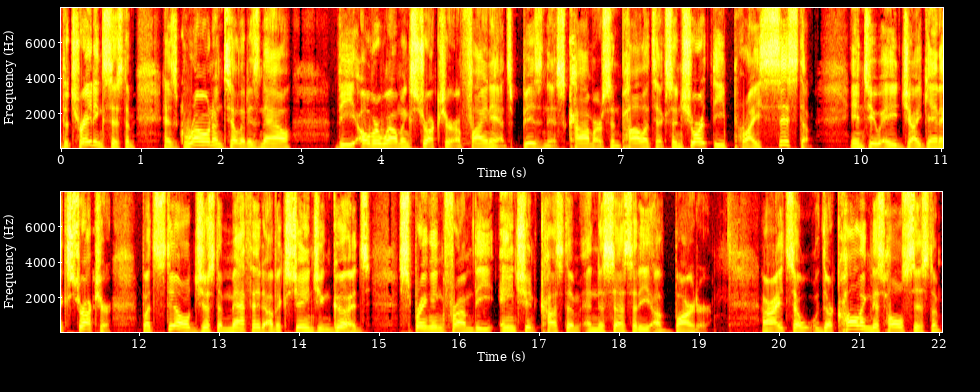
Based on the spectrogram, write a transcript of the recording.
the trading system has grown until it is now the overwhelming structure of finance, business, commerce, and politics. In short, the price system into a gigantic structure, but still just a method of exchanging goods springing from the ancient custom and necessity of barter. All right, so they're calling this whole system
